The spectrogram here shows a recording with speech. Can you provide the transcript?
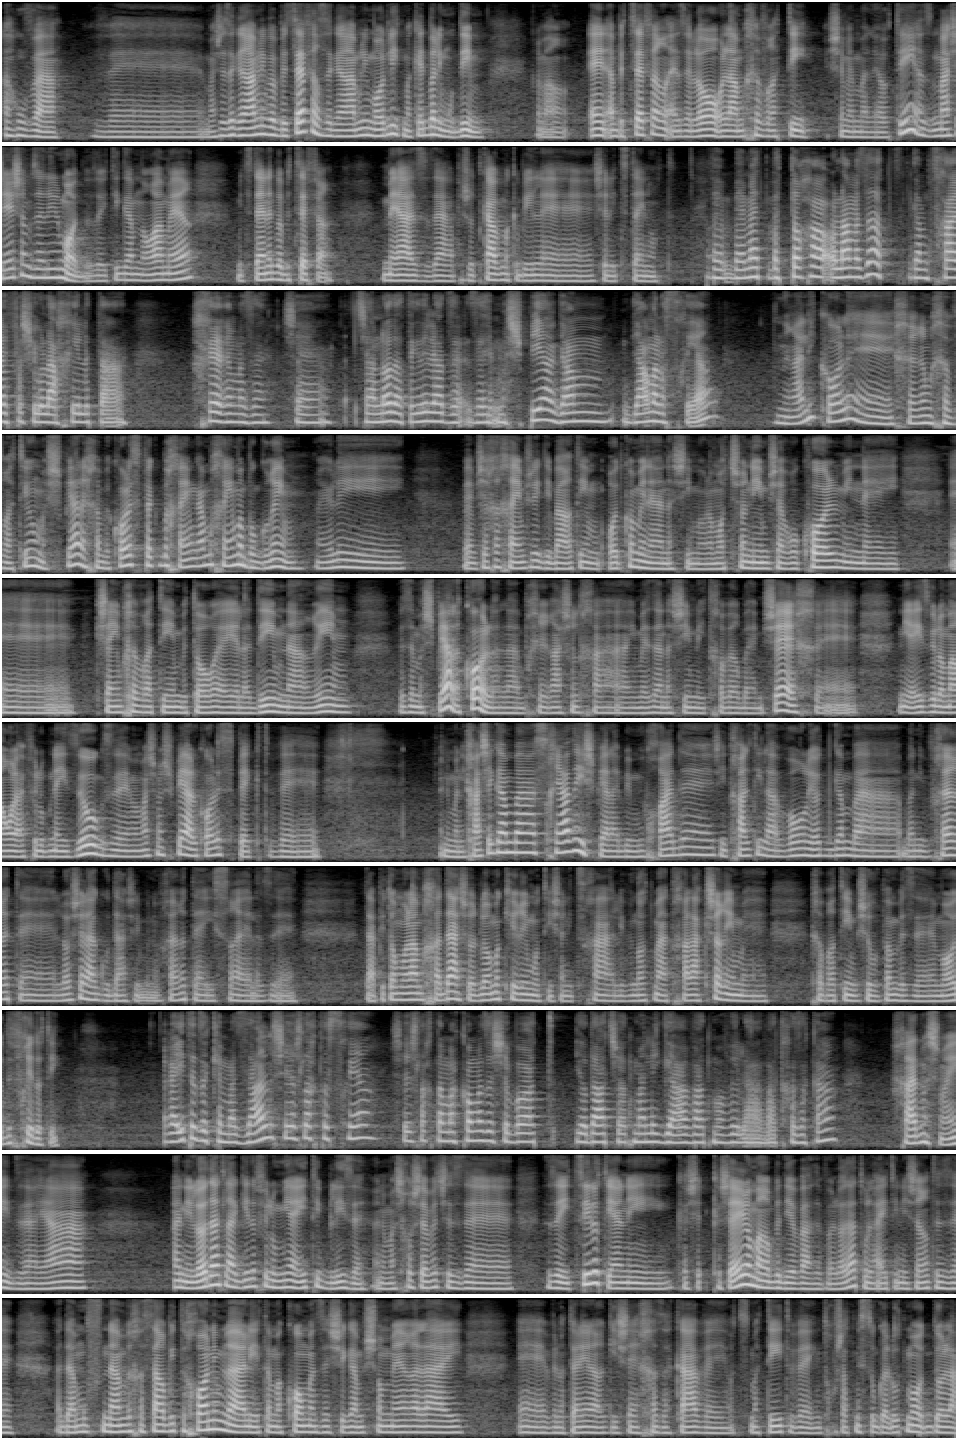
אהובה, ומה שזה גרם לי בבית ספר, זה גרם לי מאוד להתמקד בלימודים. כלומר, אין, הבית ספר זה לא עולם חברתי שממלא אותי, אז מה שיש שם זה ללמוד. אז הייתי גם נורא מהר מצטיינת בבית ספר. מאז זה היה פשוט קו מקביל אה, של הצטיינות. ובאמת, בתוך העולם הזה את גם צריכה איפשהו להכיל את החרם הזה, ש... שאני לא יודעת, תגידי לי, זה, זה משפיע גם, גם על השחייה? נראה לי כל uh, חרם חברתי הוא משפיע עליך בכל אספקט בחיים, גם בחיים הבוגרים. היו לי, בהמשך החיים שלי דיברתי עם עוד כל מיני אנשים מעולמות שונים שעברו כל מיני uh, קשיים חברתיים בתור uh, ילדים, נערים, וזה משפיע על הכל, על הבחירה שלך עם איזה אנשים להתחבר בהמשך. Uh, אני אעז ולומר אולי אפילו בני זוג, זה ממש משפיע על כל אספקט. ו... אני מניחה שגם בשחייה זה השפיע עליי, במיוחד שהתחלתי לעבור להיות גם בנבחרת, לא של האגודה שלי, בנבחרת ישראל, אז זה היה פתאום עולם חדש, עוד לא מכירים אותי, שאני צריכה לבנות מההתחלה קשרים חברתיים שוב פעם, וזה מאוד הפחיד אותי. ראית את זה כמזל שיש לך את השחייה? שיש לך את המקום הזה שבו את יודעת שאת מנהיגה ואת מובילה ואת חזקה? חד משמעית, זה היה... אני לא יודעת להגיד אפילו מי הייתי בלי זה. אני ממש חושבת שזה זה הציל אותי, אני, קשה, קשה לי לומר בדיעבד, אבל לא יודעת, אולי הייתי נשארת איזה אדם מופנם וחסר ביטחון אם לא היה לי את המקום הזה שגם שומר עליי אה, ונותן לי להרגיש חזקה ועוצמתית ועם תחושת מסוגלות מאוד גדולה.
